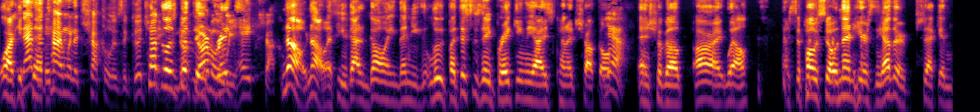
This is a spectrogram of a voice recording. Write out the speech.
Or I could And say, that's a time when a chuckle is a good Chuckle thing. is a good thing. Normally we hate chuckles. no, no. If you got it going, then you lose. But this is a breaking the ice kind of chuckle. Yeah. and she'll go, "All right, well, I suppose so." And then here's the other second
